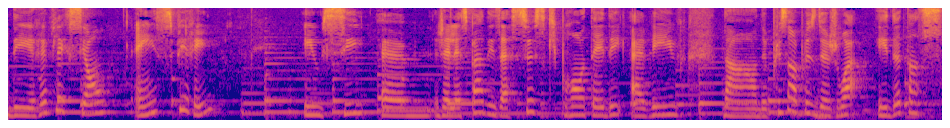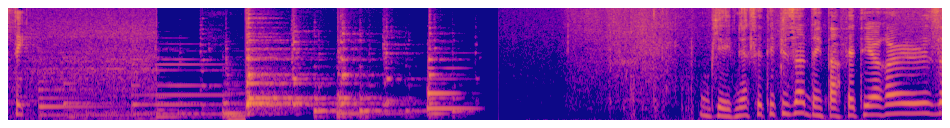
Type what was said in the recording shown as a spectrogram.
des réflexions inspirées et aussi, euh, je l'espère, des astuces qui pourront t'aider à vivre dans de plus en plus de joie et d'authenticité. Bienvenue à cet épisode d'Imparfaite et Heureuse.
